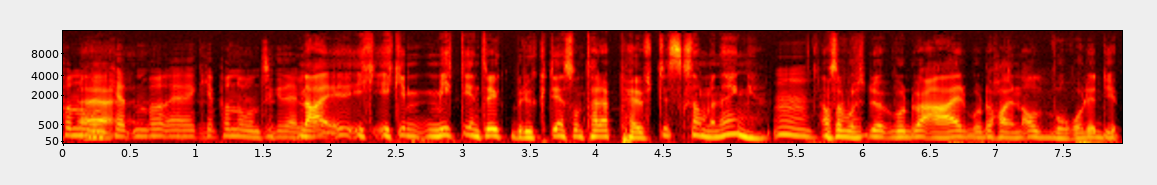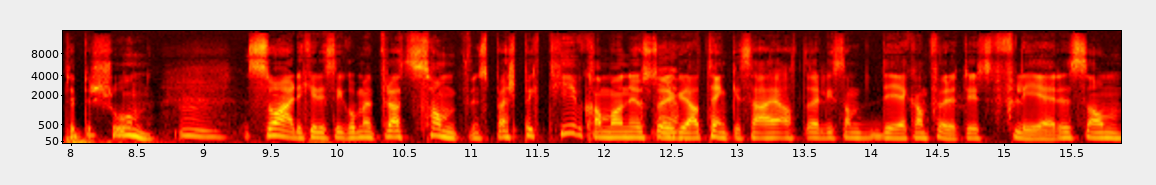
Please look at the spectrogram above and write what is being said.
På noen, eh, på, eh, ikke på noen psykedelika? Nei, ikke, ikke, mitt inntrykk brukt i en sånn terapeutisk sammenheng. Mm. Altså hvor hvor du, er, hvor du har en alvorlig dyp depresjon, mm. så er det ikke risiko. Men fra et samfunnsperspektiv kan man jo i større grad tenke seg at liksom, det kan føre til flere som,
